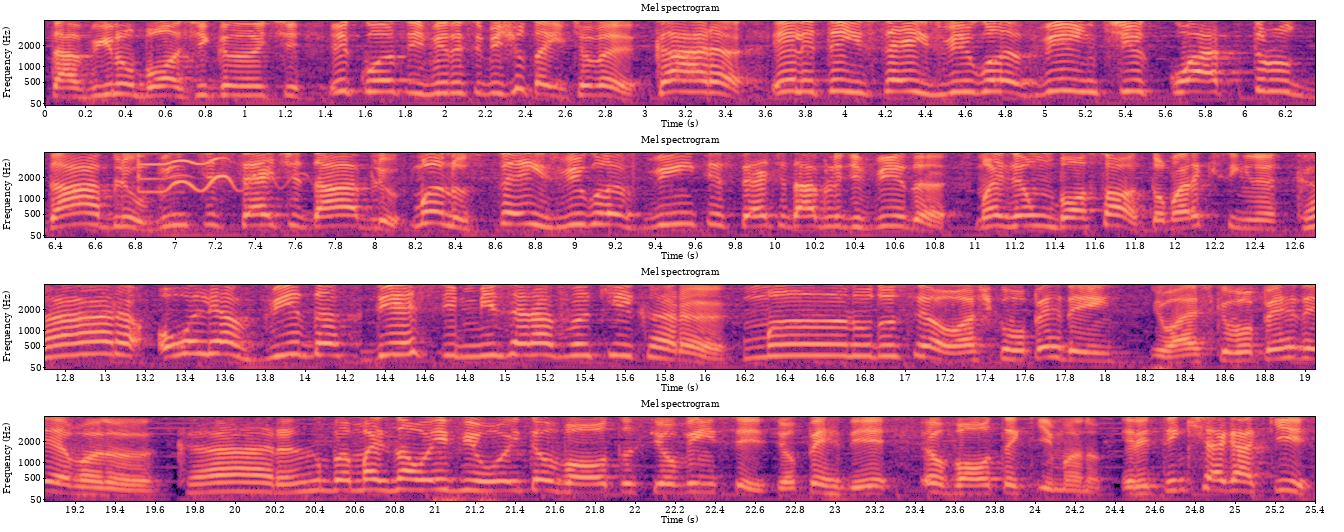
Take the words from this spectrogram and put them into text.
Tá vindo um boss gigante. E quantos de vida esse bicho tem? Deixa eu ver. Cara, ele tem 6,24W, 27W. Mano, 6,27W de vida. Mas é um boss, ó. Tomara que sim, né? Cara, olha a vida desse miserável aqui, cara. Mano do céu, acho que eu vou perder, hein? Eu acho que eu vou perder, mano. Caramba, mas na Wave 8 eu volto se eu vencer. Se eu perder, eu volto aqui, mano. Ele tem que chegar aqui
